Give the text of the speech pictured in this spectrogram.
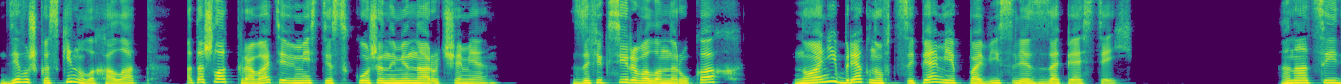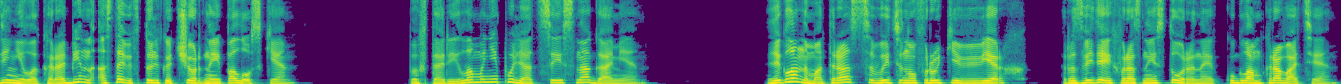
Девушка скинула халат, отошла к кровати вместе с кожаными наручами зафиксировала на руках, но они, брякнув цепями, повисли с запястьей. Она отсоединила карабин, оставив только черные полоски. Повторила манипуляции с ногами. Легла на матрас, вытянув руки вверх, разведя их в разные стороны, к углам кровати.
